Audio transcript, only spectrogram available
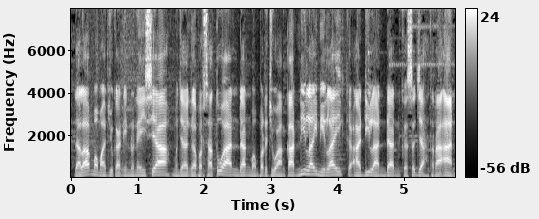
dalam memajukan Indonesia, menjaga persatuan, dan memperjuangkan nilai-nilai keadilan dan kesejahteraan.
